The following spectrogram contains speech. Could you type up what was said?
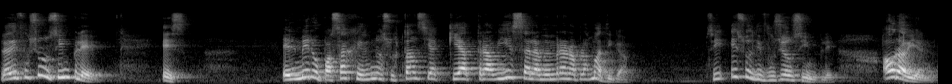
La difusión simple es el mero pasaje de una sustancia que atraviesa la membrana plasmática. ¿Sí? Eso es difusión simple. Ahora bien,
